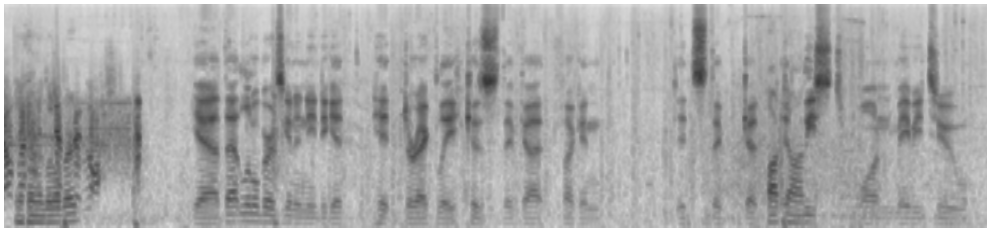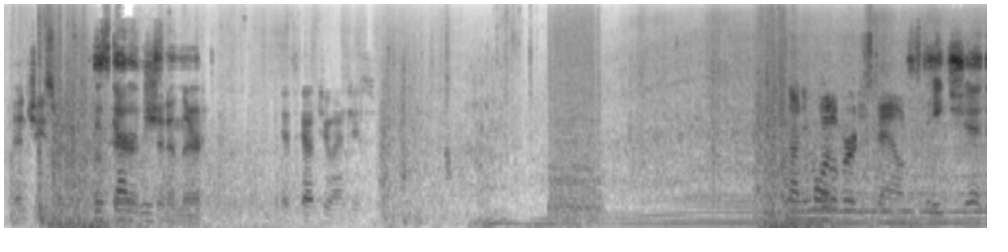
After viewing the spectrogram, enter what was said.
Alpha You coming, has little bird? Yeah, that little bird's gonna need to get hit directly because they've got fucking. It's they've got Locked at on. least one, maybe two NGs with It's got at least shit in there. It's got two NGs. Not anymore. Little bird is down. Just ate shit.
